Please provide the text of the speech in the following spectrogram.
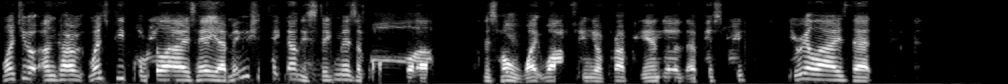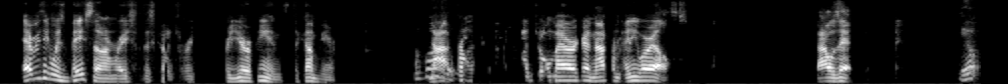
Once you uncover, once people realize, hey, uh, maybe we should take down these stigmas of all uh, this whole whitewashing of propaganda of history, you realize that everything was based on race for this country for Europeans to come here. Not from- Central America, not from anywhere else. That was it. Yep.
